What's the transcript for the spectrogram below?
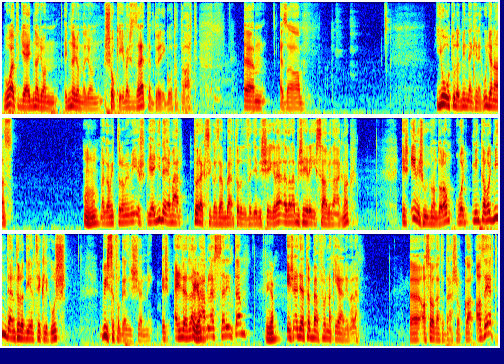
volt ugye egy nagyon, egy nagyon-nagyon sok éves, ez a rettentő régóta tart, ez a jó, tudod, mindenkinek ugyanaz, Uh-huh. meg amit tudom én mi, és ugye egy ideje már törekszik az ember, tudod, az egyediségre, legalábbis egy része a világnak. És én is úgy gondolom, hogy mint ahogy minden, tudod, ilyen ciklikus, vissza fog ez is jönni. És egyre drágább lesz szerintem, Igen. és egyre többen fognak élni vele a szolgáltatásokkal. Azért,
